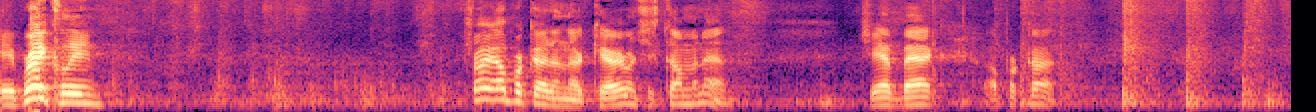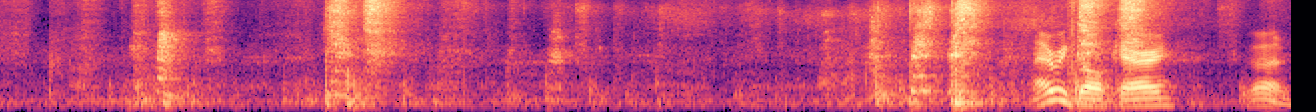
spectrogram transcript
Okay, break clean. Try uppercut in there, Carrie, when she's coming in. Jab back, uppercut. There we go, Carrie. Good.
